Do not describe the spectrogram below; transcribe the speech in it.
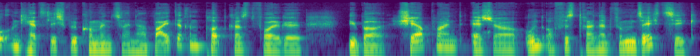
und herzlich willkommen zu einer weiteren Podcast-Folge über SharePoint, Azure und Office 365.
